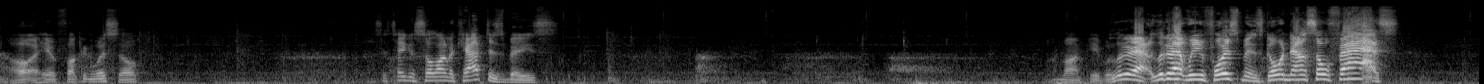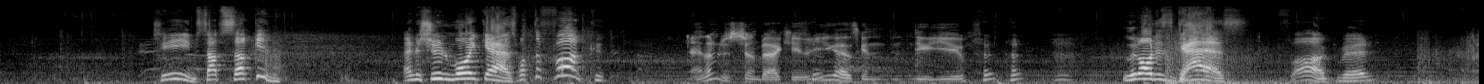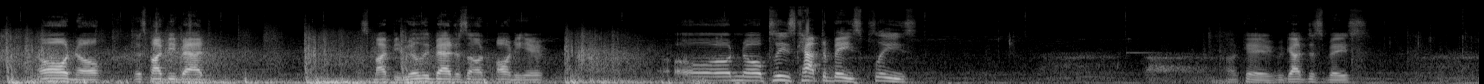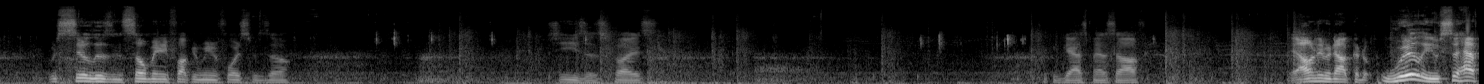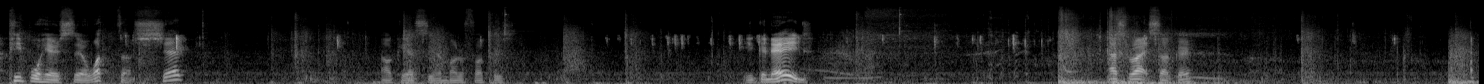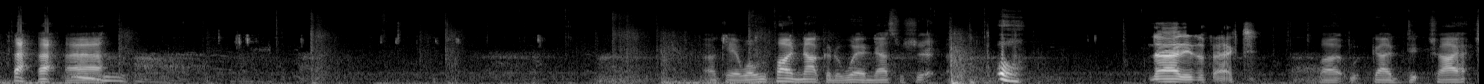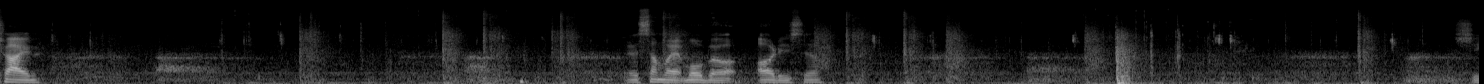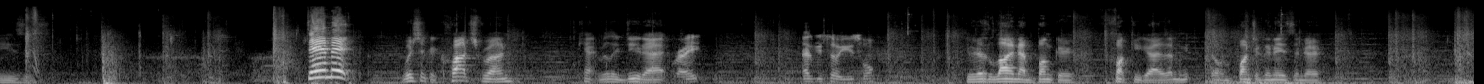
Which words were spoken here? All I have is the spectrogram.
Oh, I hear a fucking whistle. Why's it taking so long to this base? Come on, people. Look at that. Look at that reinforcements going down so fast. Team, stop sucking. And they're shooting more gas. What the fuck? And I'm just chilling back here. You guys can do you. Look at all this gas. Fuck, man. Oh no. This might be bad. This might be really bad. There's Aud- Audi here. Oh no, please cap the base, please. Okay, we got this base. We're still losing so many fucking reinforcements though. Jesus Christ. Taking gas mask off. Yeah, I don't even know could really you still have people here still. What the shit? Okay, I see them motherfuckers. You grenade. That's right, sucker. Okay, well we're probably not gonna win, that's for sure. Oh! That is a fact. But we gotta d try, try and. There's somewhere at mobile already still. Jesus. Damn it! Wish I could crouch run. Can't really do that. Right? That'd be so useful. Dude, there's a lot in that bunker. Fuck you guys. I'm throwing a bunch of grenades in there.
